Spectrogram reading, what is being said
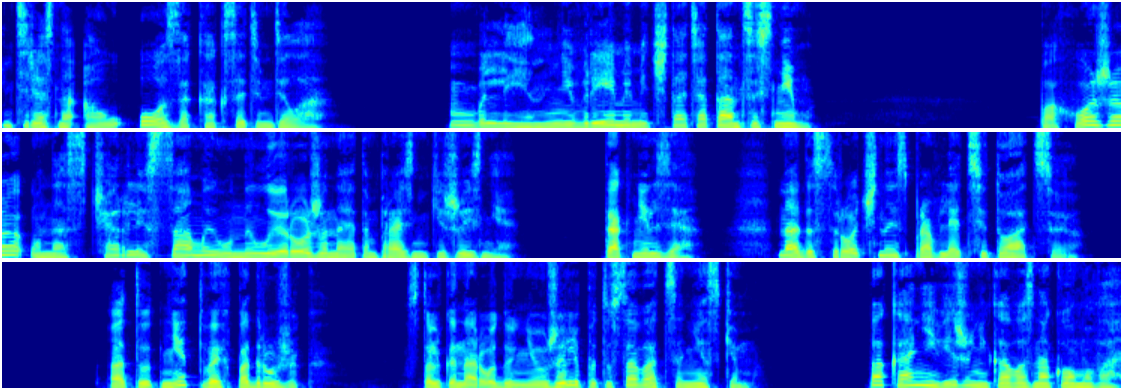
Интересно, а у Оза как с этим дела? Блин, не время мечтать о танце с ним. Похоже, у нас с Чарли самые унылые рожи на этом празднике жизни. Так нельзя. Надо срочно исправлять ситуацию. А тут нет твоих подружек? Столько народу, неужели потусоваться не с кем? Пока не вижу никого знакомого.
